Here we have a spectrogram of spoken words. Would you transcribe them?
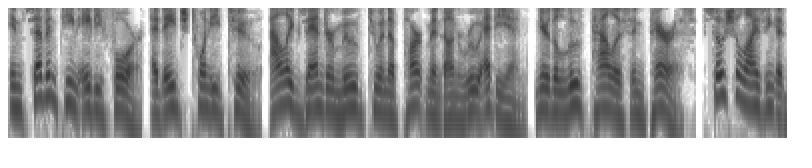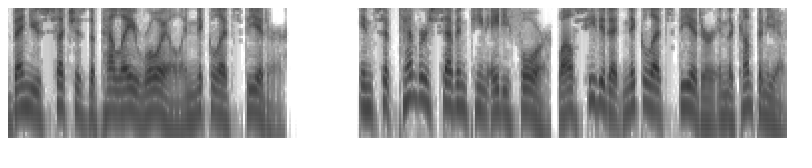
In 1784, at age 22, Alexander moved to an apartment on Rue Etienne, near the Louvre Palace in Paris, socializing at venues such as the Palais Royal and Nicolette's Theatre. In September 1784, while seated at Nicolette's Theatre in the company of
